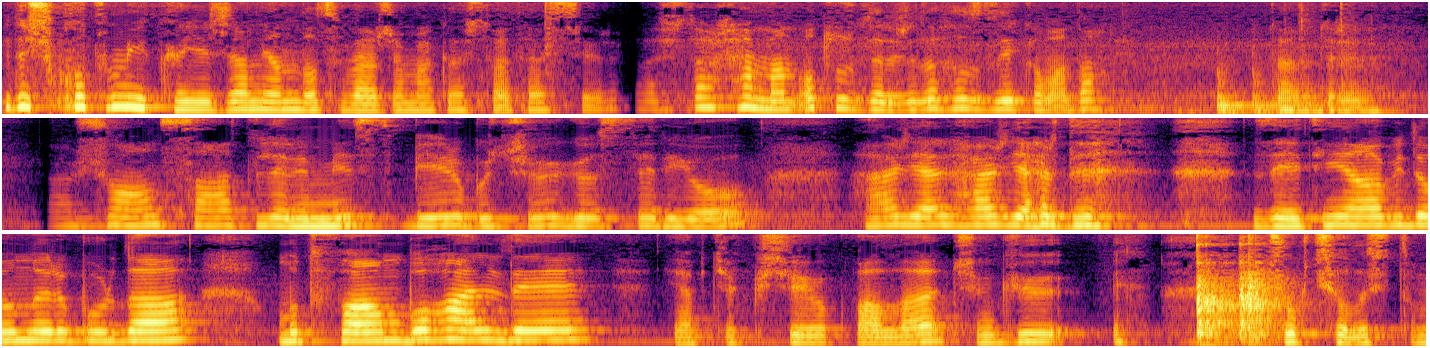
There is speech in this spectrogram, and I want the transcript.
Bir de şu kotumu yıkayacağım. Yanında atıvereceğim arkadaşlar ters çevirip. Arkadaşlar hemen 30 derecede hızlı yıkamada döndürelim. Şu an saatlerimiz bir buçuğu gösteriyor. Her yer her yerde. Zeytinyağı bidonları burada. Mutfağım bu halde. Yapacak bir şey yok valla. Çünkü çok çalıştım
